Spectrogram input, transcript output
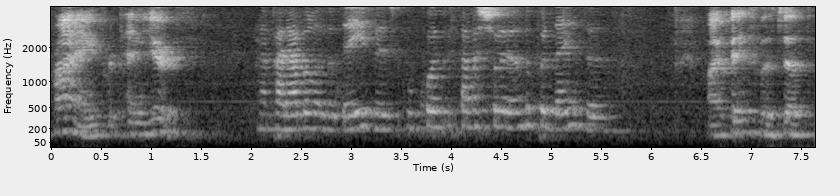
crying for 10 years. Na parábola do David, o corpo estava chorando por 10 anos. My face was just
